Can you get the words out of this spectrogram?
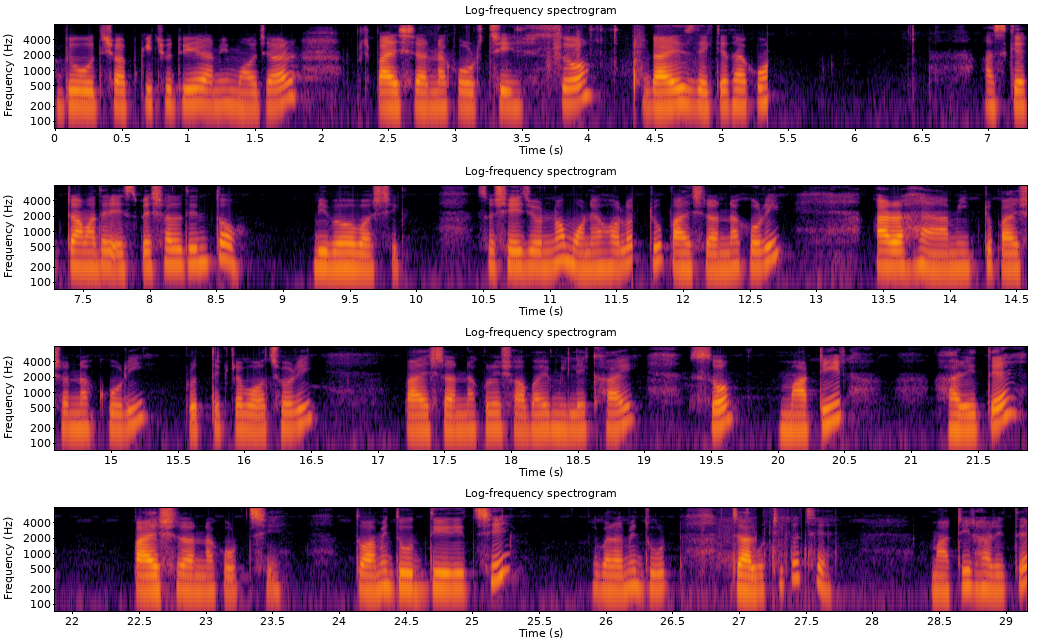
দুধ সব কিছু দিয়ে আমি মজার পায়েস রান্না করছি। সো গাইজ দেখতে থাকুন। আজকে একটা আমাদের স্পেশাল দিন তো বিবাহবার্ষিক সো সেই জন্য মনে হলো একটু পায়েস রান্না করি। আর হ্যাঁ আমি একটু পায়েস রান্না করি প্রত্যেকটা বছরই। পায়েস রান্না করে সবাই মিলে খাই। সো মাটির হাঁড়িতে পায়েস রান্না করছি। তো আমি দুধ দিয়ে দিচ্ছি। এবার আমি দুধ জ্বালবো, ঠিক আছে? মাটির হাঁড়িতে,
